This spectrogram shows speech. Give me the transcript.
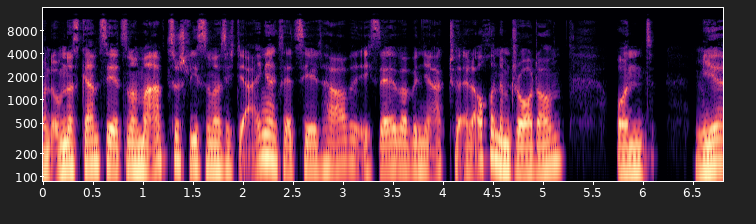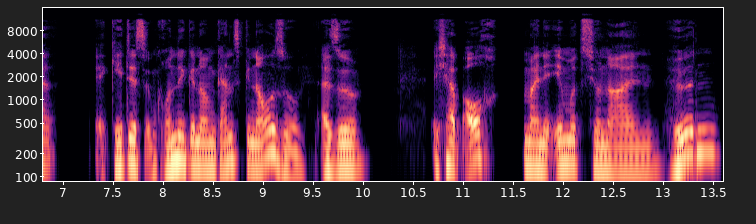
Und um das Ganze jetzt nochmal abzuschließen, was ich dir eingangs erzählt habe, ich selber bin ja aktuell auch in einem Drawdown und mir geht es im Grunde genommen ganz genauso. Also ich habe auch meine emotionalen Hürden,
